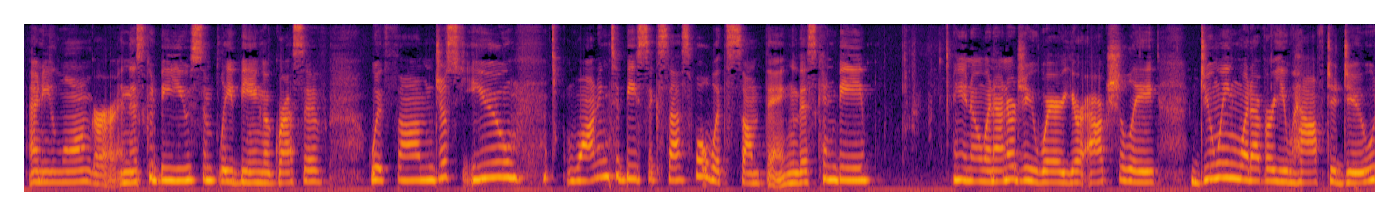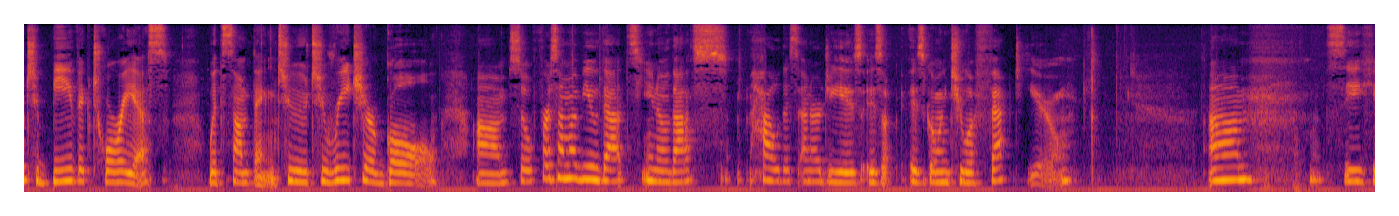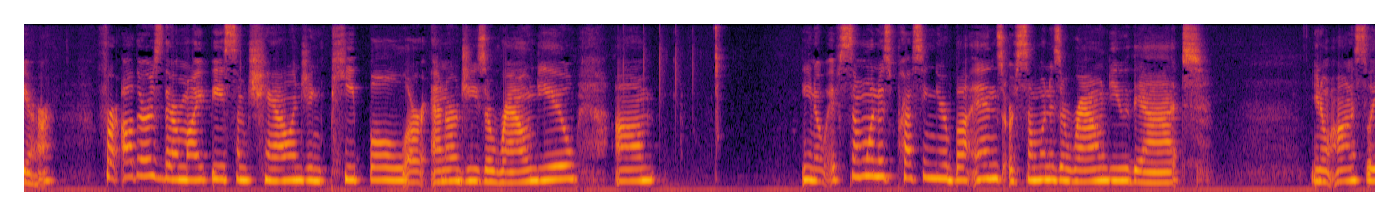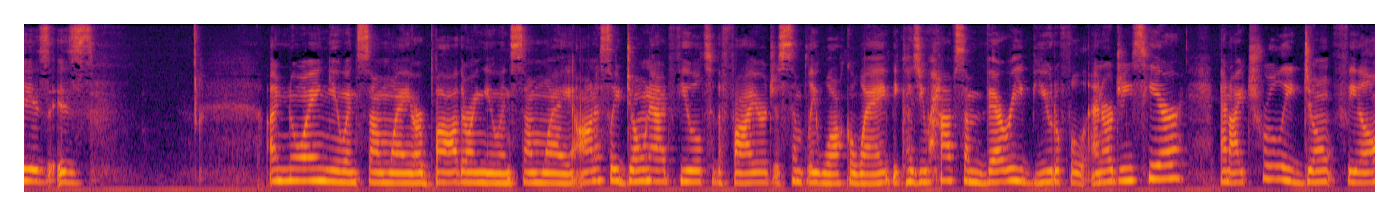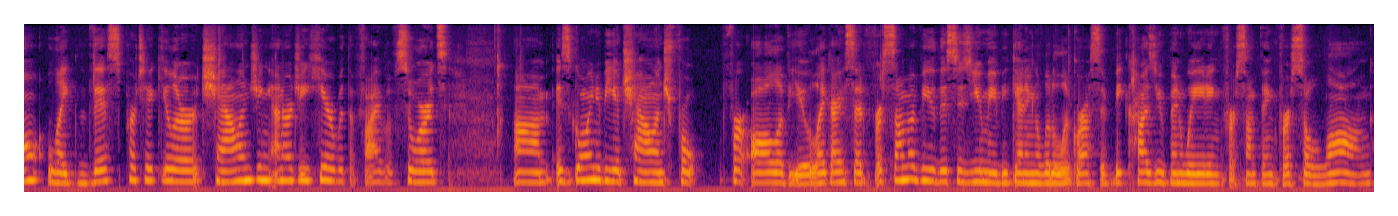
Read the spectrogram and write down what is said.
any longer. And this could be you simply being aggressive with um, just you wanting to be successful with something. This can be you know, an energy where you're actually doing whatever you have to do to be victorious with something to to reach your goal. Um, so for some of you that's you know that's how this energy is is is going to affect you. Um, let's see here. For others there might be some challenging people or energies around you. Um, you know if someone is pressing your buttons or someone is around you that you know, honestly is is annoying you in some way or bothering you in some way, honestly, don't add fuel to the fire. Just simply walk away because you have some very beautiful energies here. And I truly don't feel like this particular challenging energy here with the Five of Swords um, is going to be a challenge for for all of you. Like I said, for some of you, this is you maybe getting a little aggressive because you've been waiting for something for so long.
